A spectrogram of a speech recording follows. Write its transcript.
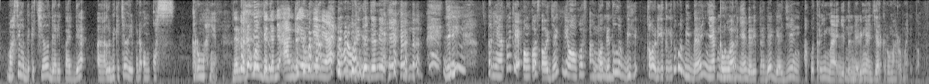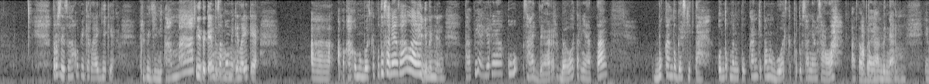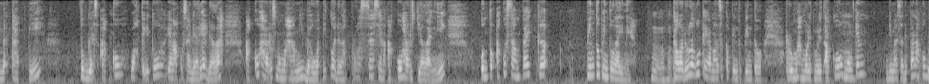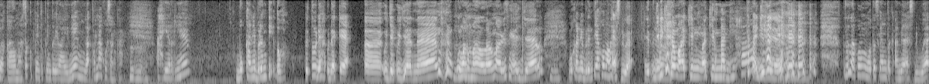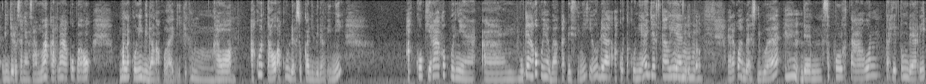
masih lebih kecil daripada uh, lebih kecil daripada ongkos ke rumahnya. Daripada uang jajannya Anggi mungkin ya. Daripada uang jajannya. Jadi ternyata kayak ongkos ojeknya ongkos angkotnya tuh lebih kalau dihitung itu lebih banyak keluarnya daripada gaji yang aku terima gitu Mhm. dari ngajar ke rumah-rumah itu. Terus di aku mikir lagi kayak aduh begini amat gitu kan. Terus aku mikir lagi kayak "Ah, apakah aku membuat keputusan yang salah? gitu kan. Mhm. tapi akhirnya aku sadar bahwa ternyata bukan tugas kita untuk menentukan kita membuat keputusan yang salah atau, Atau yang benar. Mhm. ya mbak tapi tugas aku waktu itu yang aku sadari adalah aku harus memahami bahwa itu adalah proses yang aku harus jalani untuk aku sampai ke pintu-pintu lainnya Mhm. kalau dulu aku kayak masuk ke pintu-pintu rumah murid-murid aku Hmm. mungkin di masa depan aku bakal masuk ke pintu-pintu lainnya yang nggak pernah aku sangka Mhm. akhirnya bukannya berhenti tuh itu udah udah kayak eh, hujan-hujanan pulang Hmm. malam habis ngajar Hmm. bukannya berhenti aku malah S2 gitu jadi Ah. kayak makin makin Ketagihan ketagihan gitu ya. ya terus aku memutuskan untuk ambil S2 di jurusan yang sama karena aku mau menekuni bidang aku lagi gitu Hmm. kalau aku tahu aku udah suka di bidang ini aku kira aku punya um, mungkin aku punya bakat di sini ya udah aku tekuni aja sekalian Mhm. gitu akhirnya aku ambil S2 Mhm. dan 10 tahun terhitung dari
